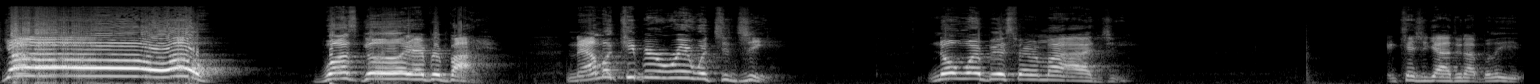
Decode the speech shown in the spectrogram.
Yo! What's good, everybody? Now I'm gonna keep it real with you, G. No one been spamming my IG. In case you guys do not believe,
